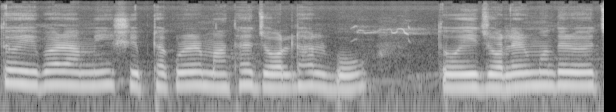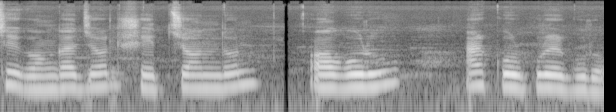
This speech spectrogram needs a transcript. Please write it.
তো এবার আমি শিব ঠাকুরের মাথায় জল ঢালবো। তো এই জলের মধ্যে রয়েছে গঙ্গা জল, শ্বেতচন্দন, অগরু আর কর্পূরের গুঁড়ো।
